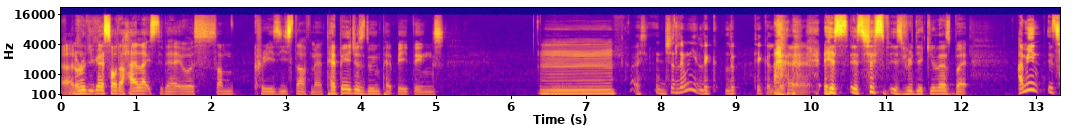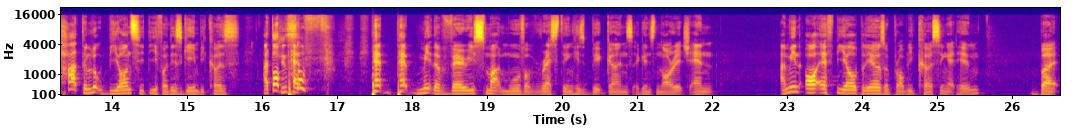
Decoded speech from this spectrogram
Uh, I don't know if you guys saw the highlights to that. It was some crazy stuff, man. Pepe just doing Pepe things. Mm, I just let me look look take a look at. it's it's just it's ridiculous. But I mean, it's hard to look beyond City for this game because I thought It's Pep, so f- Pep Pep made a very smart move of resting his big guns against Norwich, and I mean, all FPL players are probably cursing at him, but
